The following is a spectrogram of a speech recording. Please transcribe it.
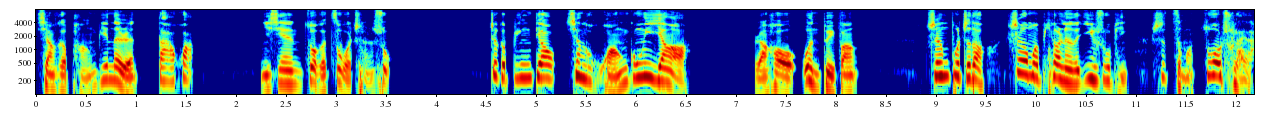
想和旁边的人搭话，你先做个自我陈述。这个冰雕像个皇宫一样啊，然后问对方：“真不知道这么漂亮的艺术品是怎么做出来的？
